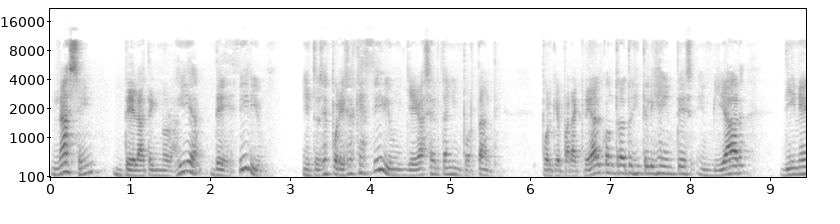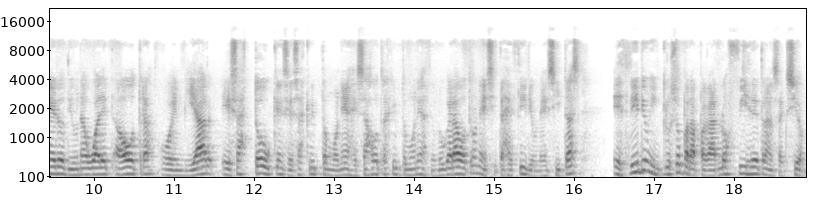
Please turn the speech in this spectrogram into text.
nacen de la tecnología de Ethereum. Entonces por eso es que Ethereum llega a ser tan importante. Porque para crear contratos inteligentes, enviar dinero de una wallet a otra o enviar esas tokens, esas criptomonedas, esas otras criptomonedas de un lugar a otro, necesitas Ethereum. Necesitas Ethereum incluso para pagar los fees de transacción,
